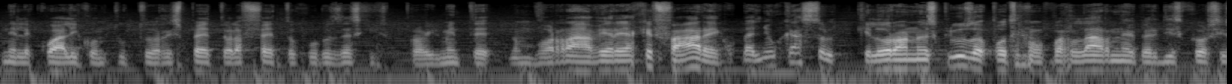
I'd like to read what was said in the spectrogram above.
nelle quali con tutto il rispetto e l'affetto Kuluseschi probabilmente non vorrà avere a che fare. Dal Newcastle che loro hanno escluso potremmo parlarne per i discorsi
